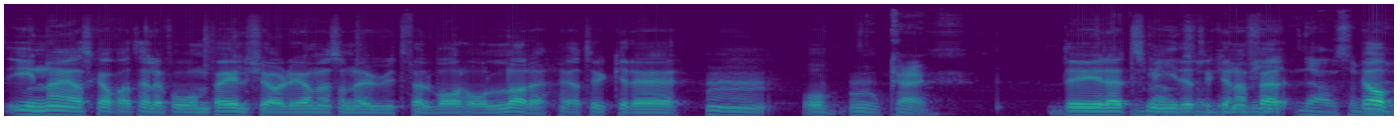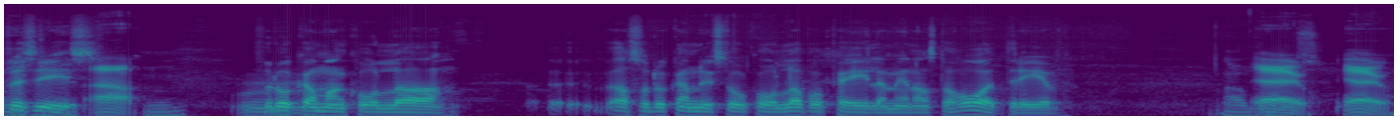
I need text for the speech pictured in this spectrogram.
innan jag skaffade telefonpejl körde jag med sån där utfällbar hållare. Jag tycker det, och Okej. det är ju rätt smidigt att kunna fälla. Ja, precis. Ja. För då kan man kolla, eh, alltså då kan du stå och kolla på pejlen medan du har ett drev. Ja, Jo, precis. jo.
